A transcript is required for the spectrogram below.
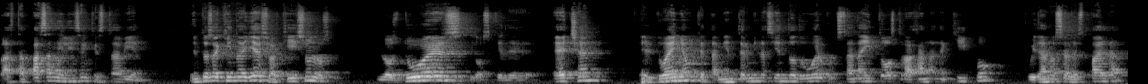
hasta pasan y dicen que está bien. Entonces aquí no hay eso, aquí son los, los doers, los que le echan, el dueño, que también termina siendo doer porque están ahí todos trabajando en equipo, cuidándose a la espalda,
